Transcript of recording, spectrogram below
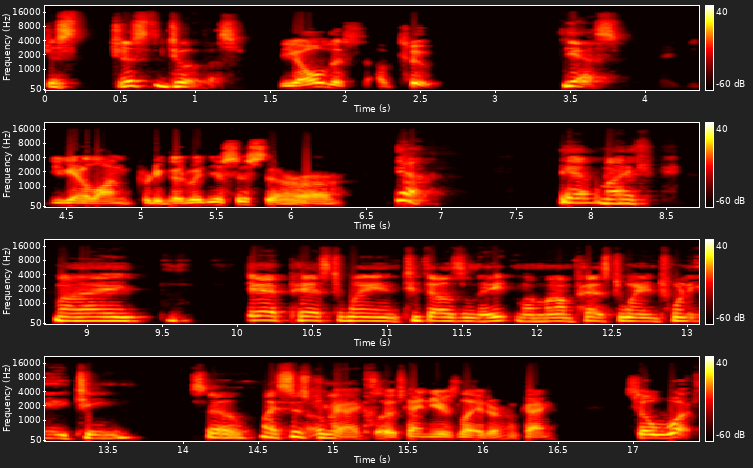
Just just the two of us. The oldest of two. Yes. Did you get along pretty good with your sister, or? Yeah, yeah. My my dad passed away in 2008. My mom passed away in 2018. So my sister. Okay, so ten years later. Okay. So what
